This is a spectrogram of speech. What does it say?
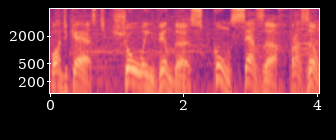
Podcast Show em Vendas com César Frazão.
